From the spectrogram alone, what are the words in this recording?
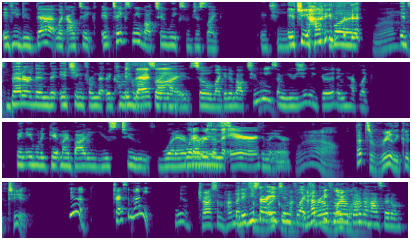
if you do that, like I'll take it takes me about two weeks of just like itchy. Itchy eyes. but Right. it's better than the itching from that that comes Exactly. from outside. So like in about two hmm. weeks, I'm usually good and have like been able to get my body used to whatever Whatever's in the air. In the air. Wow. That's a really good tip. Yeah. Try some honey. Yeah. Try some honey. But if you start itching, honey. like It'd for real, for real, local go to the hospital.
